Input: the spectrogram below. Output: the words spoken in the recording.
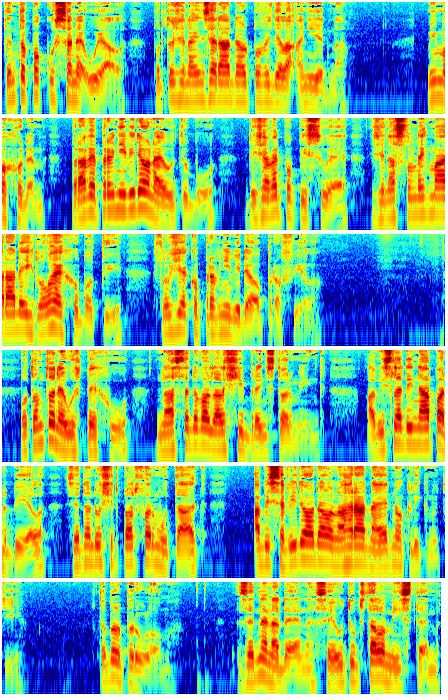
Tento pokus se neujal, protože na inzerát neodpověděla ani jedna. Mimochodem, právě první video na YouTube, když Javed popisuje, že na slonech má rád jejich dlouhé choboty, slouží jako první video profil. Po tomto neúspěchu následoval další brainstorming a výsledný nápad byl zjednodušit platformu tak, aby se video dalo nahrát na jedno kliknutí. To byl průlom. Ze dne na den se YouTube stalo místem,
